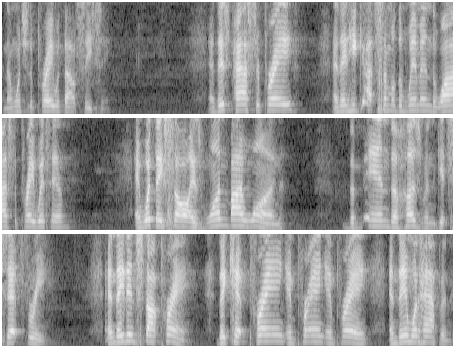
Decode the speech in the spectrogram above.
And I want you to pray without ceasing. And this pastor prayed, and then he got some of the women, the wives, to pray with him. And what they saw is one by one, the men, the husband, get set free. And they didn't stop praying. They kept praying and praying and praying. And then what happened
